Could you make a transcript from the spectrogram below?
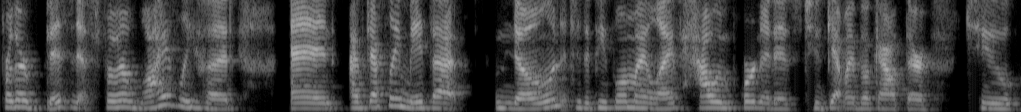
for their business, for their livelihood. And I've definitely made that known to the people in my life how important it is to get my book out there, to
